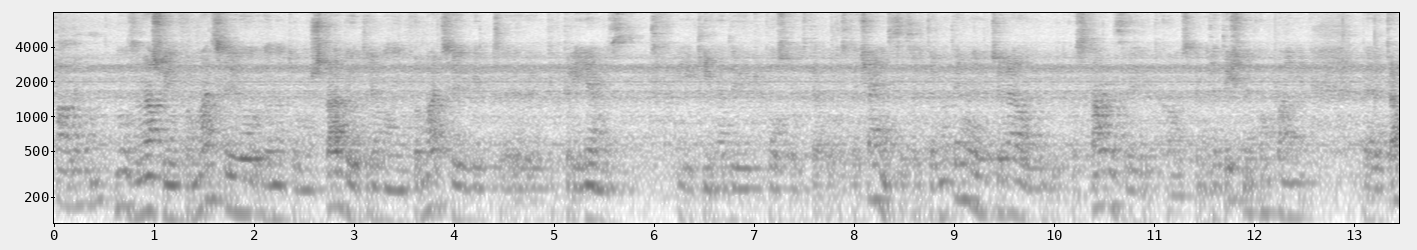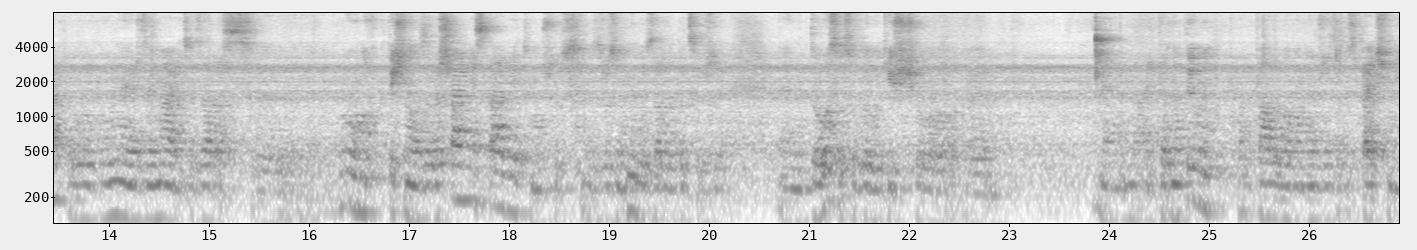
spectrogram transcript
паливом? Ну, за нашою інформацією, на тому штабі отримали інформацію від е, підприємств, які надають послуги з теплопостачання, це з альтернативних джерел, від Костанзи, від Кам'янської енергетичної компанії. Е, Так, вони займаються зараз, е, ну, воно фактично на завершальній стадії, тому що зрозуміло, зараз це вже е, не вдалося, особливо ті, що е, е, на альтернативних паливах вони вже забезпечені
